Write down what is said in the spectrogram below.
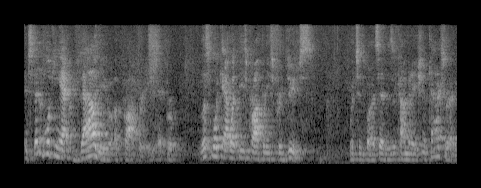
instead of looking at value of property, we're- let's look at what these properties produce, which is what I said is a combination of tax revenue.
